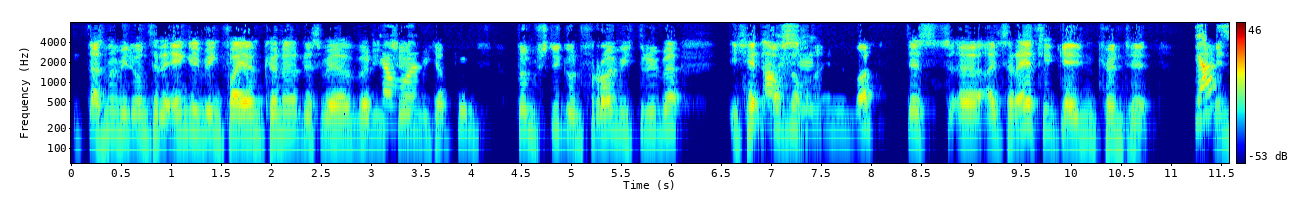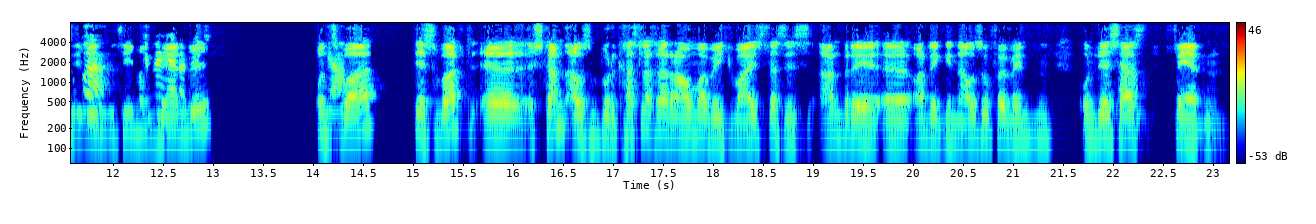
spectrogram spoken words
dass wir mit unseren Enkel wegen feiern können. Das wäre wirklich Jawohl. schön. Ich habe fünf, fünf Stück und freue mich drüber. Ich hätte Ach, auch noch schön. ein Wort, das äh, als Rätsel gelten könnte, Ja, wenn, super. wenn es jemand hören will. Und Ja. zwar, das Wort äh, stammt aus dem Burghaslacher Raum, aber ich weiß, dass es andere äh, Orte genauso verwenden. Und das Ja. heißt Pferden.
